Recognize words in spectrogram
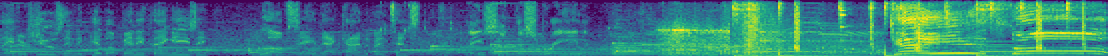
leader refusing to give up anything easy. Love seeing that kind of intensity. They set the screen. Que isso?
